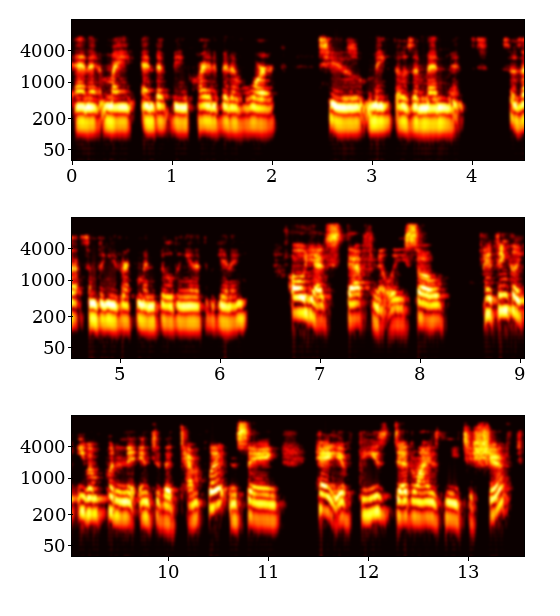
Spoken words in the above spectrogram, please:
and it might end up being quite a bit of work to make those amendments. So, is that something you'd recommend building in at the beginning? Oh, yes, definitely. So, I think like even putting it into the template and saying, hey, if these deadlines need to shift,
